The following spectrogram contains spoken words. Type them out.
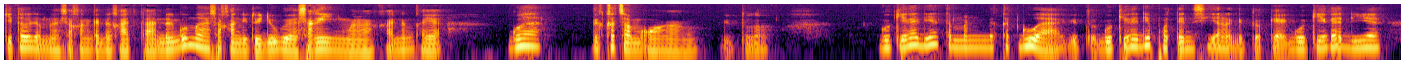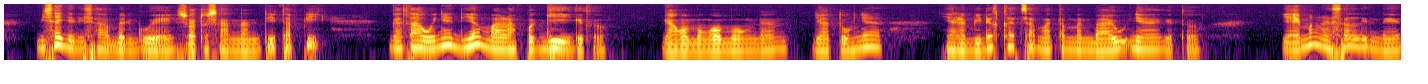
kita udah merasakan kedekatan dan gue merasakan itu juga sering malah. Kadang kayak gue deket sama orang gitu loh. Gue kira dia temen deket gue gitu. Gue kira dia potensial gitu. Kayak gue kira dia bisa jadi sahabat gue suatu saat nanti tapi gak taunya dia malah pergi gitu. Gak ngomong-ngomong dan jatuhnya ya lebih dekat sama teman barunya gitu. Ya emang ngeselin deh.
